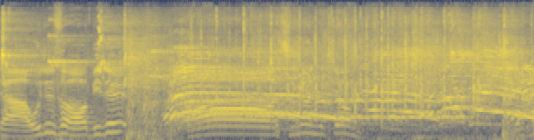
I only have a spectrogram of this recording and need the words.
자, 오준서 미들. 아, 중요한 득점. 야,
